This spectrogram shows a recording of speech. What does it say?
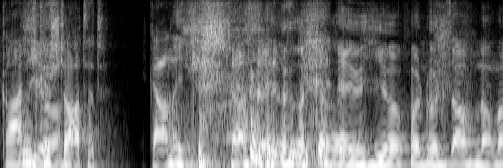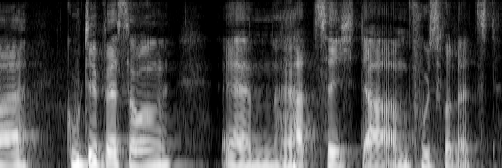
Gar nicht Hier. gestartet. gar nicht gestartet. ähm, hier von uns auch nochmal gute Besserung. Ähm, Ja. Hat sich da am Fuß verletzt.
